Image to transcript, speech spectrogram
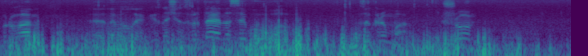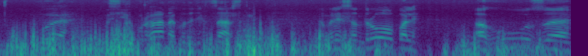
курган е, невеликий. Значить, звертає на себе увагу. Зокрема, що в усіх курганах, от этих царських, там Олександрополь, Агуз, е,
